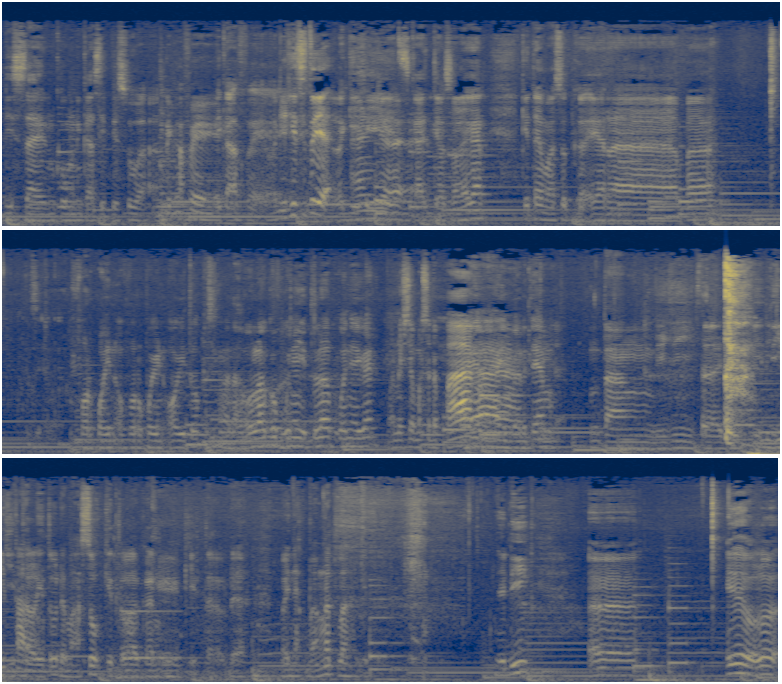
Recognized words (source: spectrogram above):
desain komunikasi visual Di kafe di kafe Oh, di situ ya? lagi hits kacau soalnya kan kita masuk ke era apa 4.0 4.0 itu apa sih nggak tahu lah gue punya itulah pokoknya kan. Manusia masa depan ya, Nah, ibaratnya gitu ya. tentang digital, Digital. digital. itu udah masuk gitu lah kan. Kita udah banyak banget lah gitu. Jadi eh itu lo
